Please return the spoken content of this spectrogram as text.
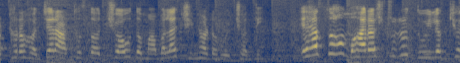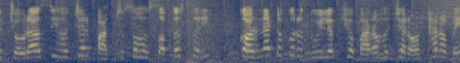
ଅଠର ହଜାର ଆଠଶହ ଚଉଦ ମାମଲା ଚିହ୍ନଟ ହୋଇଛନ୍ତି। ଏହାସହ ମହାରାଷ୍ଟ୍ରରୁ ଦୁଇ ଲକ୍ଷ ଚଉରାଅଶୀ ହଜାର ପାଞ୍ଚଶହ ସତସ୍ତରୀ କର୍ଣ୍ଣାଟକରୁ ଦୁଇ ଲକ୍ଷ ବାର ହଜାର ଅଠାନବେ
